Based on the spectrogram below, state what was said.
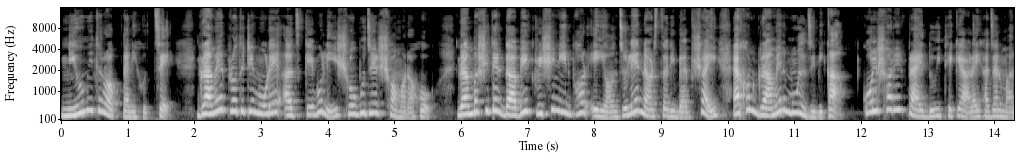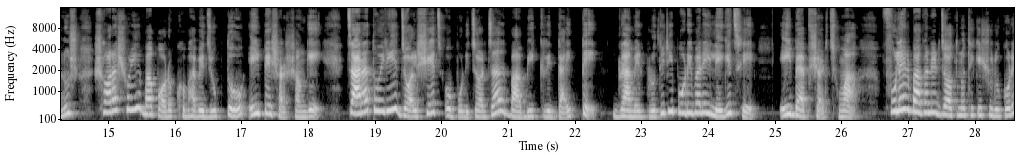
নিয়মিত রপ্তানি হচ্ছে। গ্রামের প্রতিটি মোড়ে আজ কেবলই সবুজের সমারোহ। গ্রামবাসীদের দাবি কৃষি নির্ভর এই অঞ্চলে নার্সারি ব্যবসায়ী এখন গ্রামের মূল জীবিকা। কোলসরের প্রায় দুই থেকে আড়াই হাজার মানুষ সরাসরি বা পরোক্ষভাবে যুক্ত এই পেশার সঙ্গে। চারা তৈরি, জলসেচ ও পরিচর্যা বা বিক্রির দায়িত্বে গ্রামের প্রতিটি পরিবারেই লেগেছে এই ব্যবসার ছোঁয়া। ফুলের বাগানের যত্ন থেকে শুরু করে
